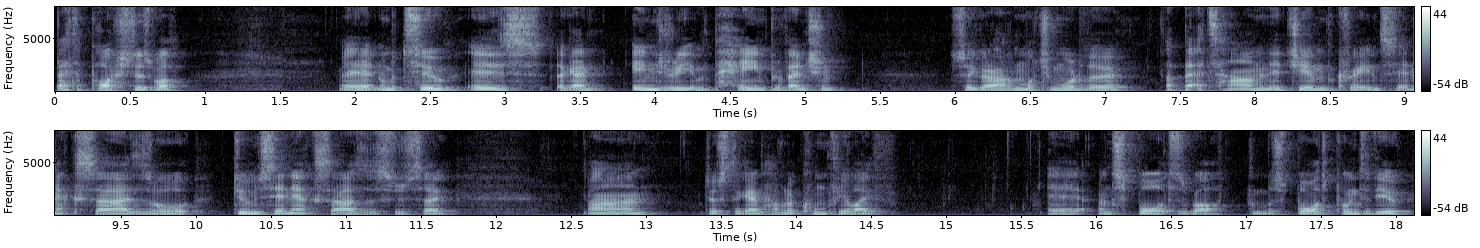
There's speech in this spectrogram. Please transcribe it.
better posture as well. Uh, number two is again injury and pain prevention. So you're gonna have much more of a, a better time in the gym creating certain exercises or doing certain exercises, should say and just again having a comfy life uh, and sport as well. From a sports point of view,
